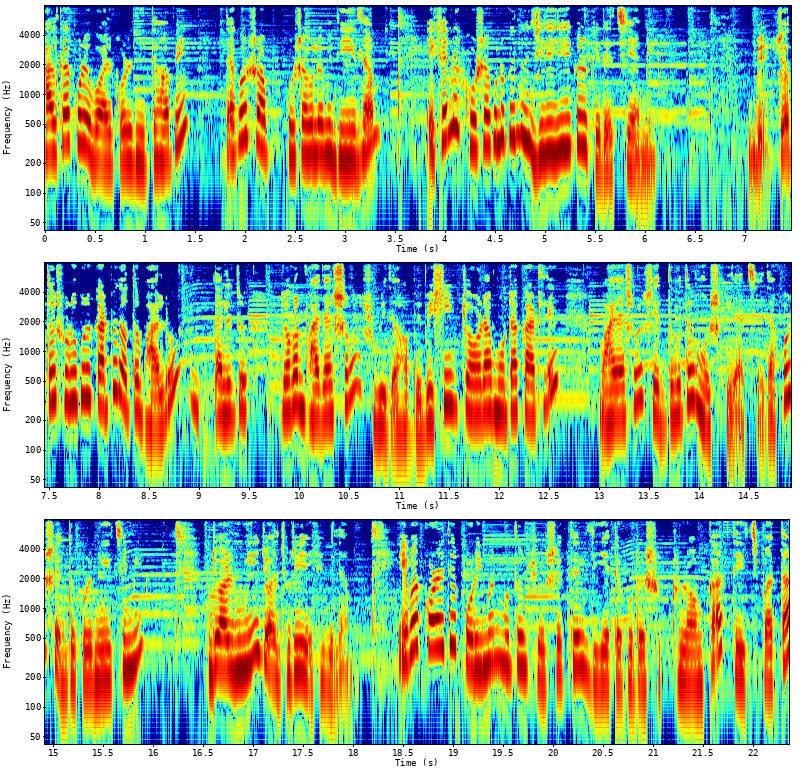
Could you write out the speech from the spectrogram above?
হালকা করে বয়ল করে নিতে হবে। দেখো সব খোসাগুলো আমি দিয়ে দিলাম। এখানে খোসাগুলো কিন্তু ঝিরিঝিরি করে কেটেছি আমি। যত সরু করে কাটবে তত ভালো। তাহলে যখন ভাজার সময় সুবিধা হবে। বেশি চওড়া মোটা কাটলে ভাজার সময় সেদ্ধ হতে মুশকিল আছে। দেখো সেদ্ধ করে নিয়েছি আমি। জল নিয়ে জল ঝরিয়ে রেখে দিলাম। এবার কড়াইতে পরিমাণ মতন সর্ষের তেল, দিয়ে একটা গোটা শুকনো লঙ্কা, তেজপাতা,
